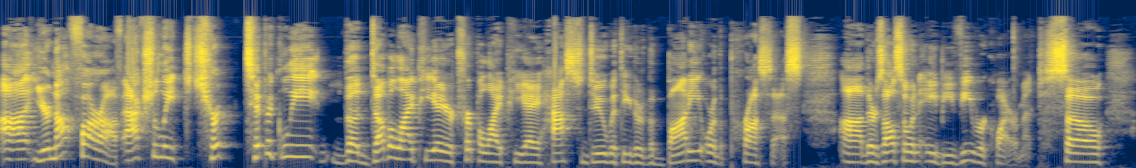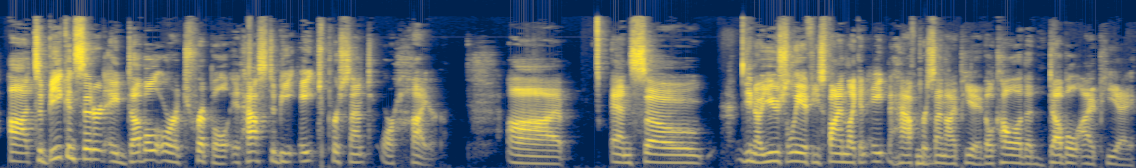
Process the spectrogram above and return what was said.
uh, you're not far off. Actually, tri- typically the double IPA or triple IPA has to do with either the body or the process. Uh, there's also an ABV requirement. So uh, to be considered a double or a triple, it has to be 8% or higher. Uh, and so, you know, usually if you find like an 8.5% IPA, they'll call it a double IPA.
